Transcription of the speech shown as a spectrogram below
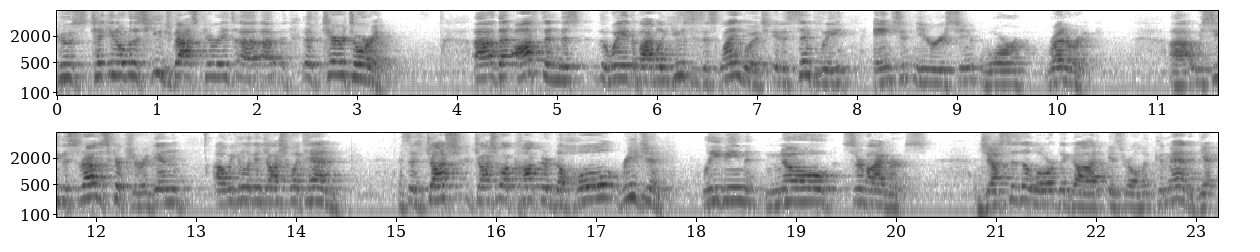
who's taking over this huge, vast period uh, uh, of territory. Uh, that often, this, the way the Bible uses this language, it is simply ancient Near Eastern war rhetoric. Uh, we see this throughout the scripture. Again, uh, we can look in Joshua 10. It says Josh, Joshua conquered the whole region, leaving no survivors, just as the Lord, the God Israel had commanded. Yet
